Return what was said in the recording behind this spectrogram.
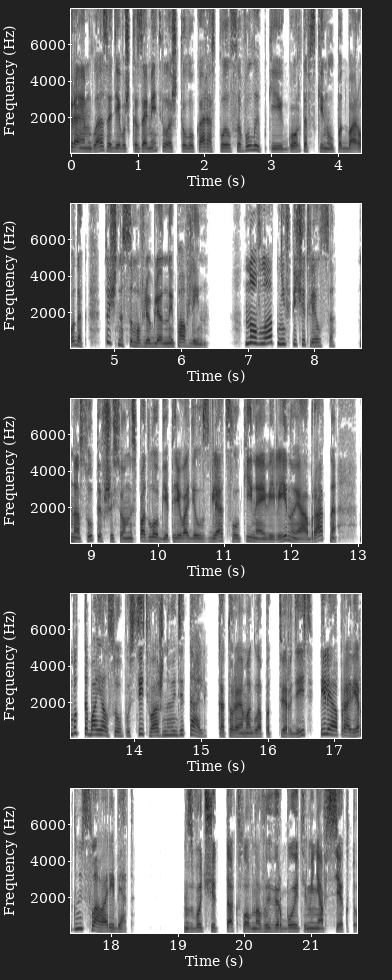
Краем глаза девушка заметила, что Лука расплылся в улыбке и гордо вскинул подбородок, точно самовлюбленный павлин. Но Влад не впечатлился. Насупившись, он из-под лобья переводил взгляд с Луки на Эвелину и обратно, будто боялся упустить важную деталь, которая могла подтвердить или опровергнуть слова ребят. «Звучит так, словно вы вербуете меня в секту».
